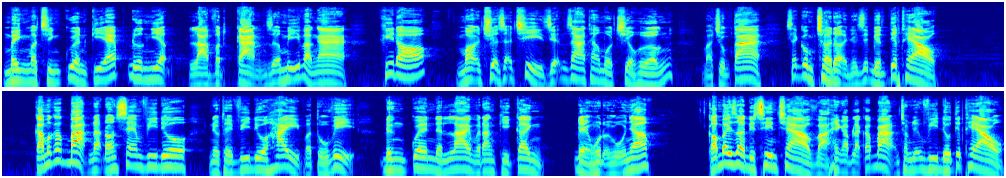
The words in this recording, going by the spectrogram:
mình và chính quyền Kiev đương nhiệm là vật cản giữa Mỹ và Nga. Khi đó, mọi chuyện sẽ chỉ diễn ra theo một chiều hướng và chúng ta sẽ cùng chờ đợi những diễn biến tiếp theo. Cảm ơn các bạn đã đón xem video. Nếu thấy video hay và thú vị, đừng quên nhấn like và đăng ký kênh để ủng hộ đội ngũ nhé. Còn bây giờ thì xin chào và hẹn gặp lại các bạn trong những video tiếp theo.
